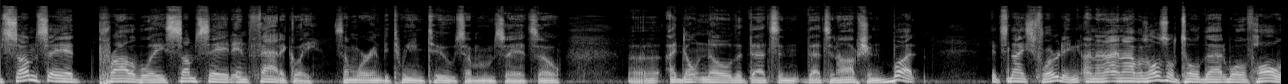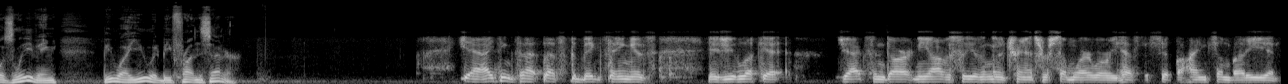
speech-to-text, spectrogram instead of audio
some say it probably. Some say it emphatically. Somewhere in between two. Some of them say it. So uh, I don't know that that's an that's an option, but it's nice flirting. And and I was also told that well, if Hall was leaving, BYU would be front and center. Yeah, I think that that's the big thing is is you look at Jackson Dart, and he obviously isn't going to transfer somewhere where he has to sit behind somebody, and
